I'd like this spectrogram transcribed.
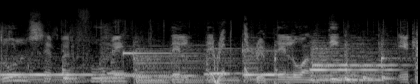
dulce perfume del, de, de lo antiguo. El,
